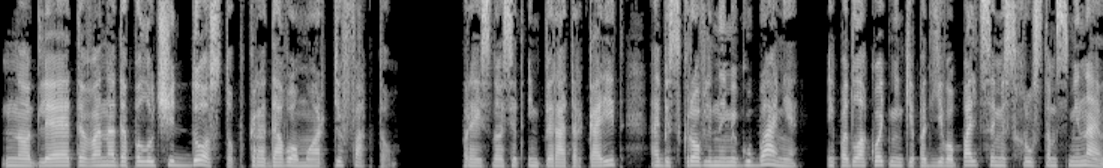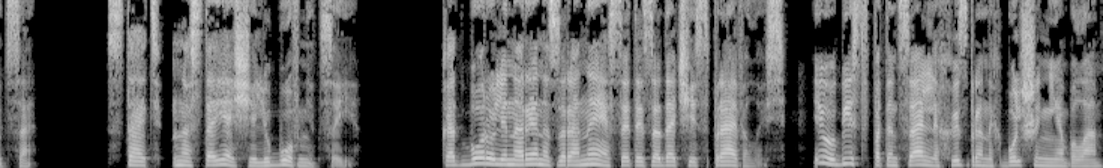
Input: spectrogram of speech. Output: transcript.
Но для этого надо получить доступ к родовому артефакту, произносит император Карит обескровленными губами, и подлокотники под его пальцами с хрустом сминаются стать настоящей любовницей. К отбору Ленарена Заранея с этой задачей справилась, и убийств потенциальных избранных больше не было.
